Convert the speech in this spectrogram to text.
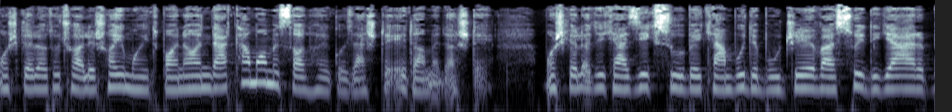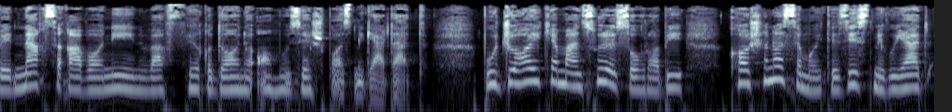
مشکلات و چالش های محیطبانان در تمام سالهای گذشته ادامه داشته. مشکلاتی که از یک سو به کمبود بودجه و سوی دیگر به نقص قوانین و فقدان آموزش باز میگردد. بودجه هایی که منصور سهرابی کارشناس محیط زیست می‌گوید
